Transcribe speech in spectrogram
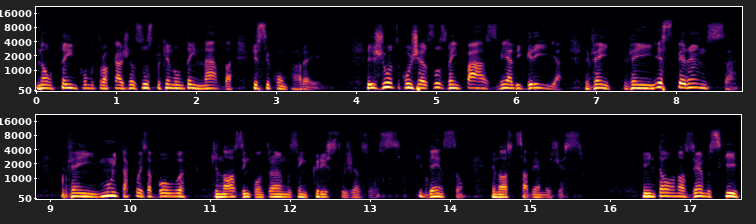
Não tem como trocar Jesus porque não tem nada que se compara a ele. E junto com Jesus vem paz, vem alegria, vem, vem esperança, vem muita coisa boa que nós encontramos em Cristo Jesus. Que bênção que nós sabemos disso. Então nós vemos que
